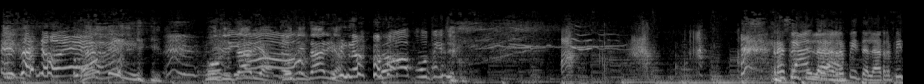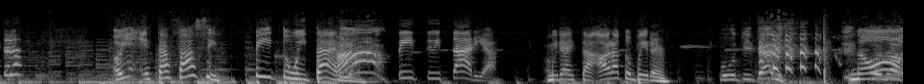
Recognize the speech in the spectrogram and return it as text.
Esa no es. Ay, Putitaria, no. putitaria. No, puti Repítela, repítela, repítela. Oye, está fácil. Pituitaria. Ah, Pituitaria. Mira, ahí está. Ahora tú, Peter. putitaria. No, No,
